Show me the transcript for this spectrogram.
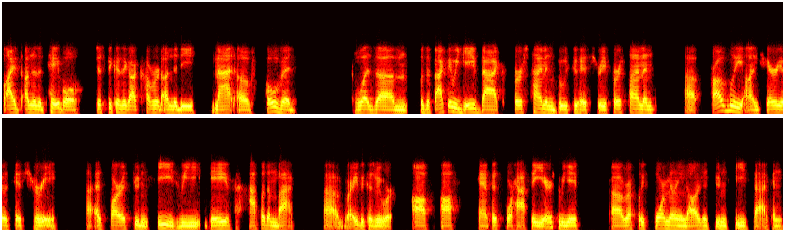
slides under the table just because it got covered under the mat of COVID, was um, was the fact that we gave back first time in BUSU history, first time in uh, probably Ontario's history uh, as far as student fees. We gave half of them back, uh, right? Because we were off off campus for half the year, so we gave uh, roughly four million dollars in student fees back, and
